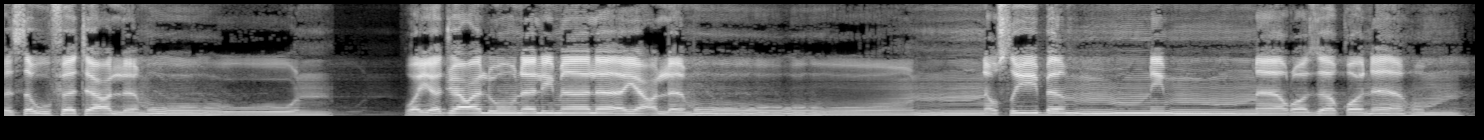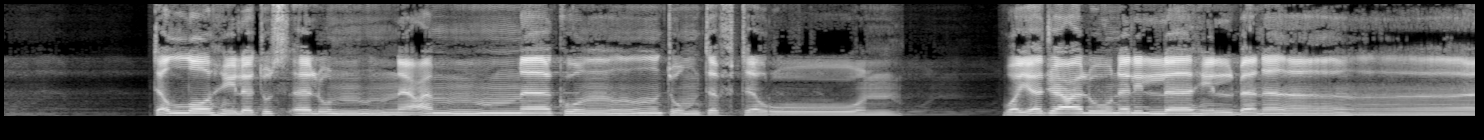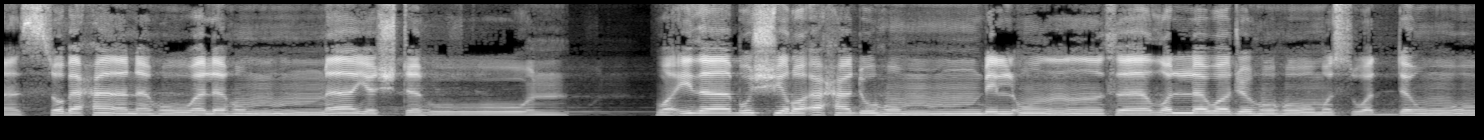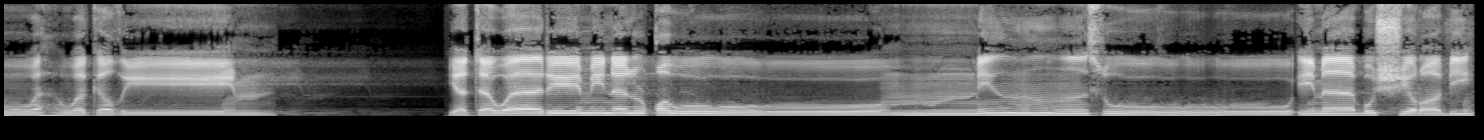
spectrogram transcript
فسوف تعلمون ويجعلون لما لا يعلمون نصيبا مما رزقناهم تالله لتسألن عما كنتم تفترون ويجعلون لله البنات سبحانه ولهم ما يشتهون وإذا بشر أحدهم بالأنثى ظل وجهه مسودا وهو كظيم. يتواري من القوم من سوء ما بشر به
